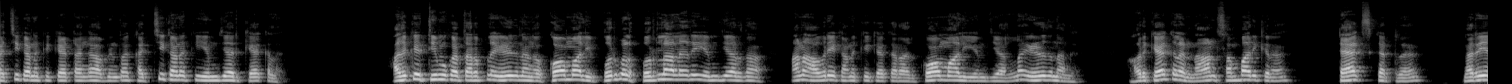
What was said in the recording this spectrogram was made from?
கட்சி கணக்கு கேட்டாங்க அப்படின்றா கட்சி கணக்கு எம்ஜிஆர் கேட்கல அதுக்கே திமுக தரப்பில் எழுதினாங்க கோமாளி பொருள் பொருளாளரே எம்ஜிஆர் தான். ஆனால் அவரே கணக்கு கேட்குறாரு கோமாளி எம்ஜிஆர்லாம் எழுதினாங்க. அவர் கேட்கல நான் சம்பாதிக்கிறேன் டேக்ஸ் கட்டுறேன் நிறைய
